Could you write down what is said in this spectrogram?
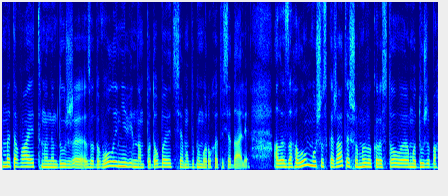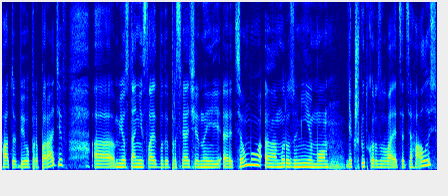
Метавайт. Ми ним дуже задоволені. Він нам подобається. Ми будемо рухатися далі. Але загалом мушу сказати, що ми використовуємо дуже багато біопрепаратів. Е, Мій останній слайд буде присвячений е, цьому. Ми розуміємо, як швидко розвивається ця галузь.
